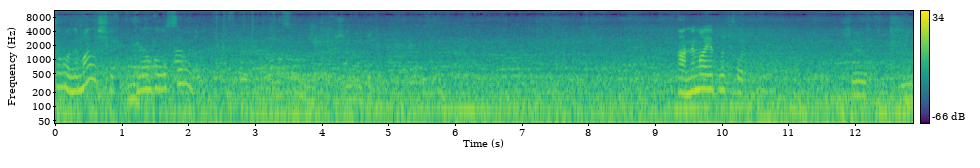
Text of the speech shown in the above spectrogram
Чого, немає ще? Не оголосили? А, немає платформи. Ще ну,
